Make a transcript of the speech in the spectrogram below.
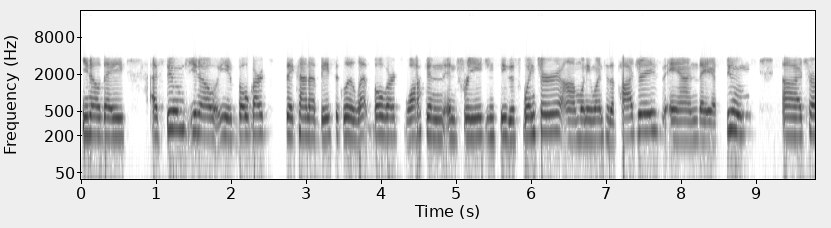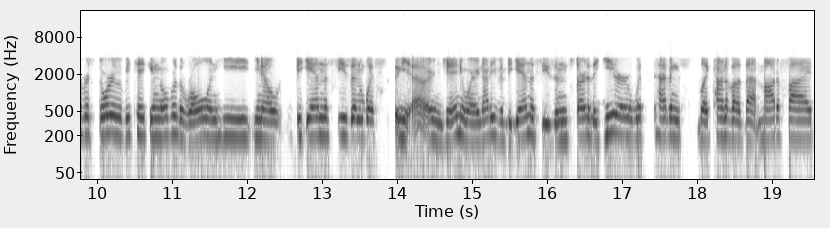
You know, they assumed, you know, you know Bogaerts, they kind of basically let Bogaerts walk in, in free agency this winter um, when he went to the Padres, and they assumed uh, Trevor Story would be taking over the role, and he, you know, began the season with uh, in January, not even began the season, started the year with having like kind of a that modified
